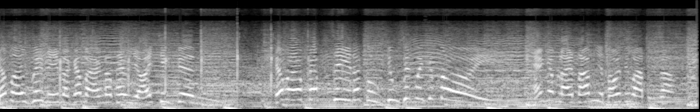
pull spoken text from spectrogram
Cảm ơn quý vị và các bạn đã theo dõi chương trình. Cảm ơn Pepsi đã cùng chung sức với chúng tôi. Hẹn gặp lại 8 giờ tối thứ ba tuần sau.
